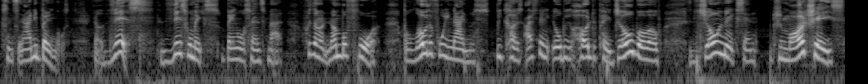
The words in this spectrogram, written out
Cincinnati Bengals. Now this this will make Bengals fans mad put them at number four, below the 49ers, because I think it'll be hard to pay Joe Burrow, Joe Mixon, Ja'Marr Chase,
